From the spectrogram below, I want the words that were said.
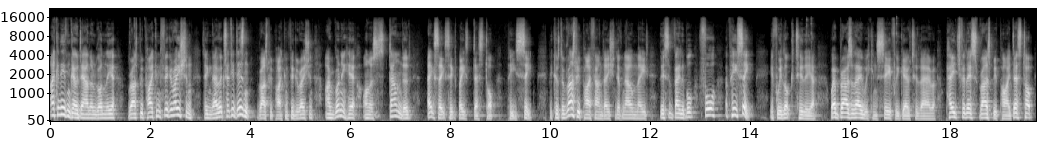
I can even go down and run the Raspberry Pi configuration thing there, except it isn't Raspberry Pi configuration. I'm running here on a standard x86 based desktop PC because the Raspberry Pi Foundation have now made this available for a PC. If we look to the uh, web browser there, we can see if we go to their page for this Raspberry Pi desktop,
